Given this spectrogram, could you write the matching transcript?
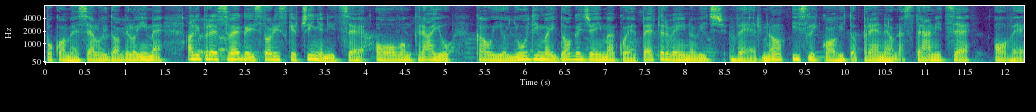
po kome je selo i dobilo ime, ali pre svega istorijske činjenice o ovom kraju, kao i o ljudima i događajima koje je Petar Vejnović verno i slikovito preneo na stranice ove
